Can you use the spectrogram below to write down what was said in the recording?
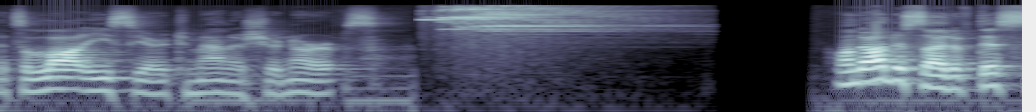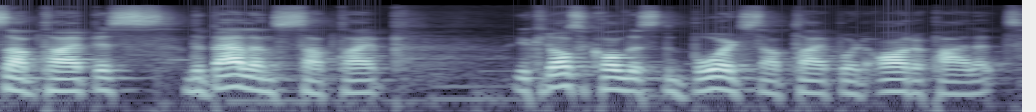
it's a lot easier to manage your nerves. On the other side of this subtype is the balance subtype. You could also call this the bored subtype or the autopilot.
